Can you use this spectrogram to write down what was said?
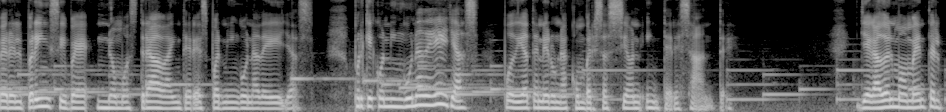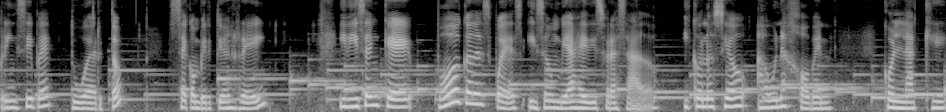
pero el príncipe no mostraba interés por ninguna de ellas, porque con ninguna de ellas podía tener una conversación interesante. Llegado el momento, el príncipe, tuerto, se convirtió en rey y dicen que poco después hizo un viaje disfrazado y conoció a una joven con la que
